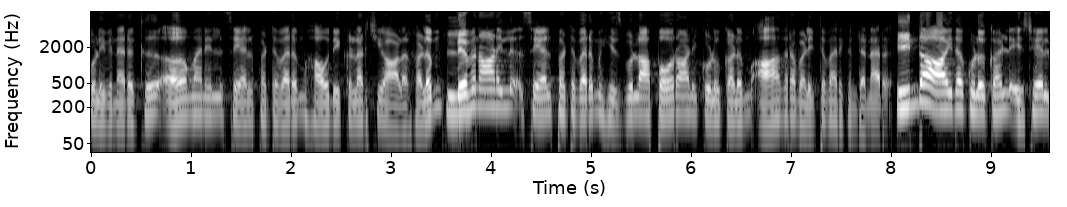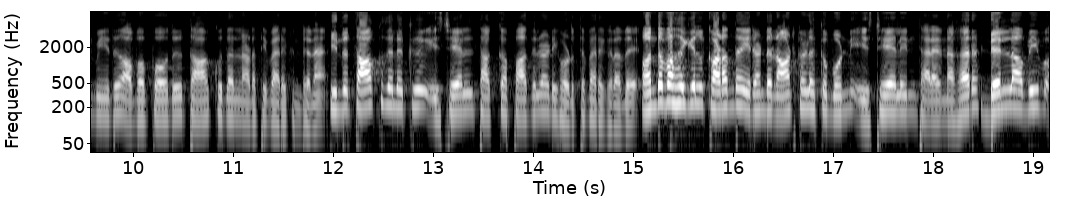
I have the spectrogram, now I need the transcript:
குழுவினருக்கு ஏமனில் செயல்பட்டு வரும் ஹவுதி கிளர்ச்சியாளர்களும் லெபனானில் செயல்பட்டு வரும் ஹிஸ்புல்லா போராளி குழுக்களும் ஆதரவளித்து வருகின்றனர். இந்த ஆயுத குழுக்கள் இஸ்ரேல் மீது அவ்வப்போது தாக்குதல் நடத்தி வருகின்றன. இந்த தாக்குதலுக்கு இஸ்ரேல் தக்க பதிலடி கொடுத்து வருகிறது. அந்த வகையில் கடந்த இரண்டு நாட்களுக்கு முன் இஸ்ரேலின் தலைநகர் டெல் அவிவ்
